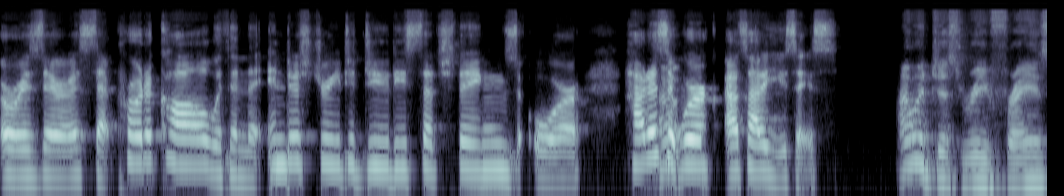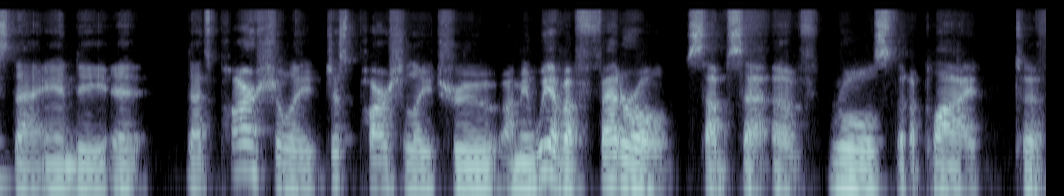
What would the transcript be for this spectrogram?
or is there a set protocol within the industry to do these such things, or how does it work outside of USACE? I would just rephrase that, Andy. It, that's partially just partially true. I mean, we have a federal subset of rules that apply to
